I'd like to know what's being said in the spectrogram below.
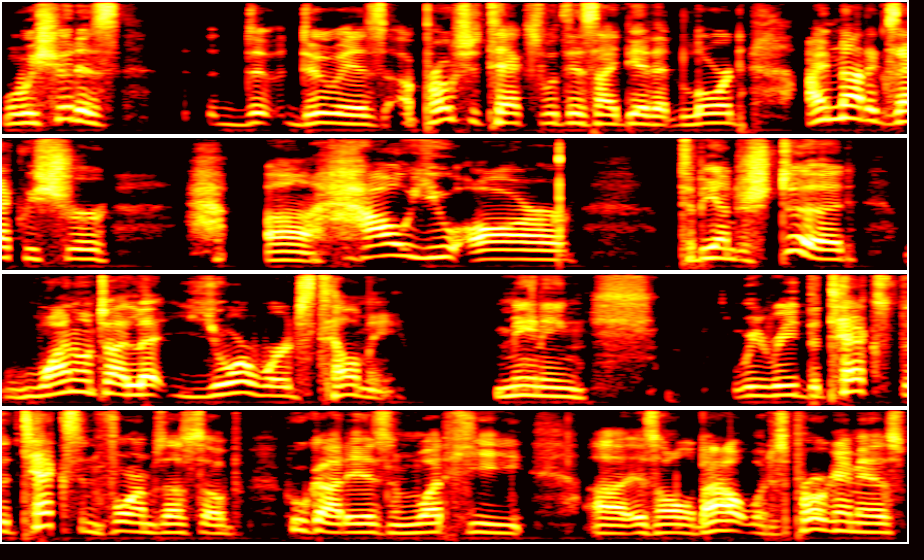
What we should is do is approach the text with this idea that Lord, I'm not exactly sure uh, how you are to be understood, why don't I let your words tell me? Meaning, we read the text, the text informs us of who God is and what He uh, is all about, what His program is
